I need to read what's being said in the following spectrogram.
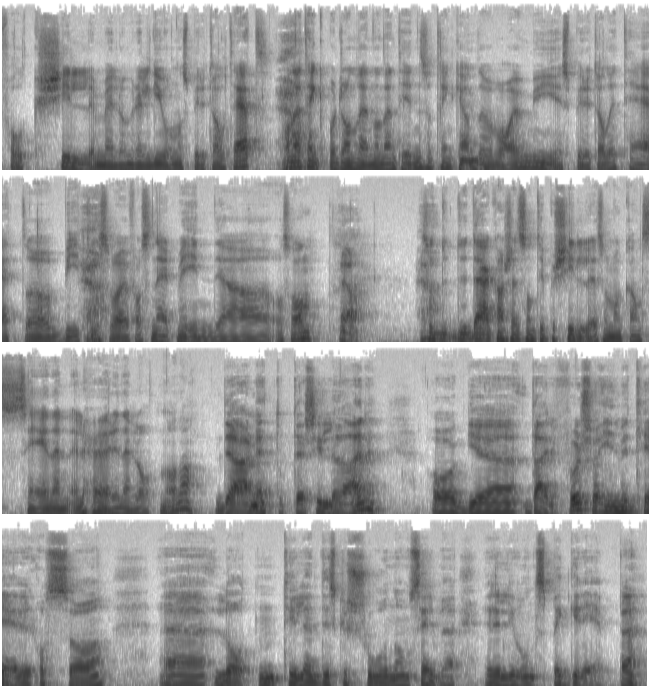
folk skiller mellom religion og spiritualitet. Ja. Og når jeg tenker på John Lennon den tiden, så tenker jeg at det var jo mye spiritualitet, og Beatles ja. var jo fascinert med India og sånn. Ja. Så det er kanskje et sånn type skille som man kan se i den, eller høre i den låten òg, da? Det er nettopp det skillet der. Og uh, derfor så inviterer også uh, låten til en diskusjon om selve religionsbegrepet.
